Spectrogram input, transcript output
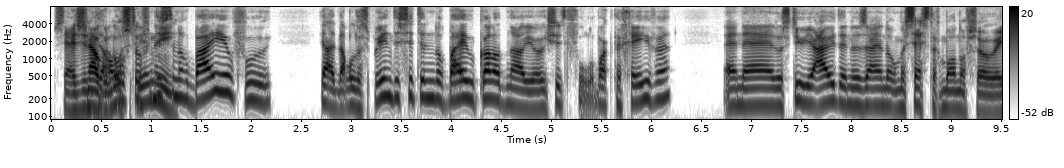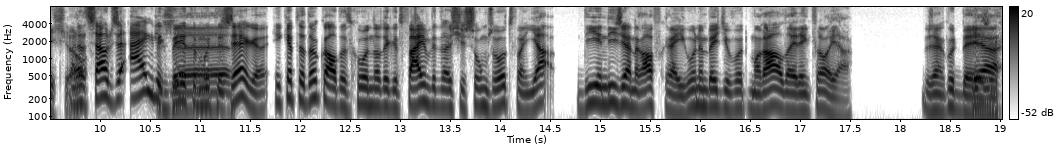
Zijn ze nou gelost of niet? er nog bij? Of, ja, alle sprinters zitten er nog bij. Hoe kan dat nou, joh? Ik zit volle bak te geven. En eh, dan stuur je uit en dan zijn er nog maar 60 man of zo, weet je En wel. dat zouden ze eigenlijk Dus, beter eh, moeten zeggen. Ik heb dat ook altijd gewoon dat ik het fijn vind als je soms hoort van ja, die en die zijn eraf gereden. Gewoon een beetje voor het moraal dat je denkt van oh ja, we zijn goed bezig. Ja.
